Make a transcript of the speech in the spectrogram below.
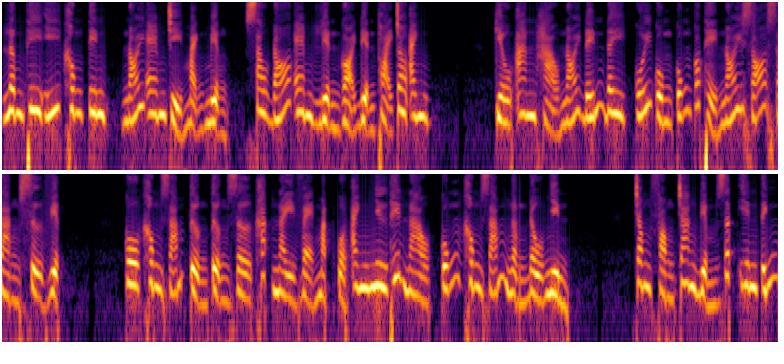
Lâm Thi Ý không tin, nói em chỉ mạnh miệng, sau đó em liền gọi điện thoại cho anh. Kiều An Hảo nói đến đây cuối cùng cũng có thể nói rõ ràng sự việc. cô không dám tưởng tượng giờ khắc này vẻ mặt của anh như thế nào, cũng không dám ngẩng đầu nhìn. Trong phòng trang điểm rất yên tĩnh,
